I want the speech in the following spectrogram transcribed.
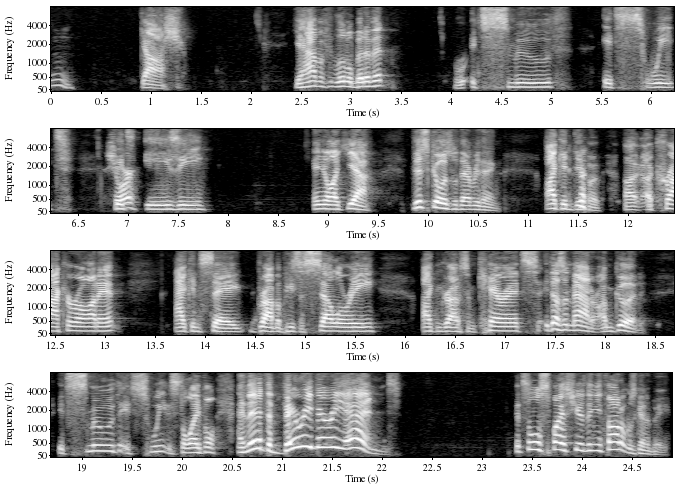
Hmm. Gosh, you have a little bit of it. It's smooth. It's sweet. Sure. It's easy. And you're like, yeah, this goes with everything. I could dip a, a, a cracker on it. I can say, grab a piece of celery. I can grab some carrots. It doesn't matter. I'm good. It's smooth. It's sweet. It's delightful. And then at the very, very end, it's a little spicier than you thought it was going to be.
